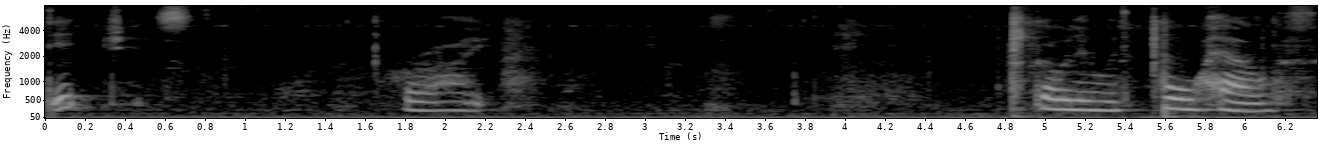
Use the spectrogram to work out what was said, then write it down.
ditches. Right. Going in with full health.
